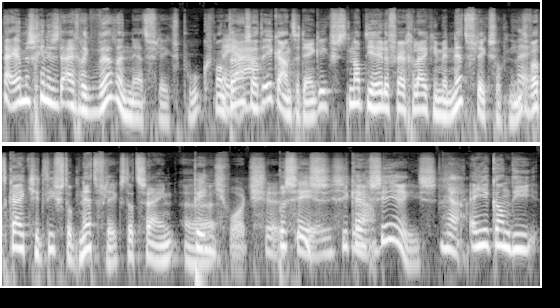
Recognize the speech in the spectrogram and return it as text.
Nou ja, misschien is het eigenlijk wel een Netflix-boek. Want Nou daar ja. zat ik aan te denken. Ik snap die hele vergelijking met Netflix ook niet. Nee. Wat kijk je het liefst op Netflix? Dat zijn... Uh, Binge-watch uh, Precies, series. je kijkt ja. series. Ja. En je kan die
